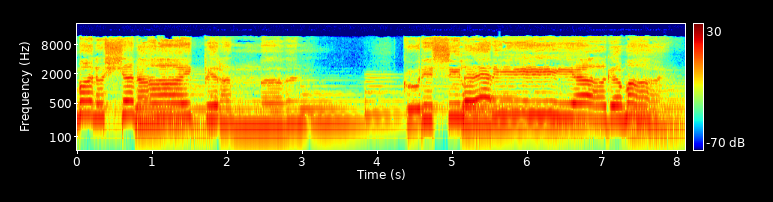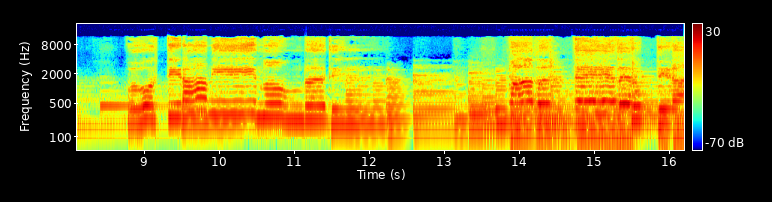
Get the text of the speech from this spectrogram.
മനുഷ്യനായി പിറന്നവൻ കുരിശിലേറിയാകമായി ഓർത്തിടാമീ നോമ്പതിൽ. പാപത്തെ വെറുത്തിടാ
